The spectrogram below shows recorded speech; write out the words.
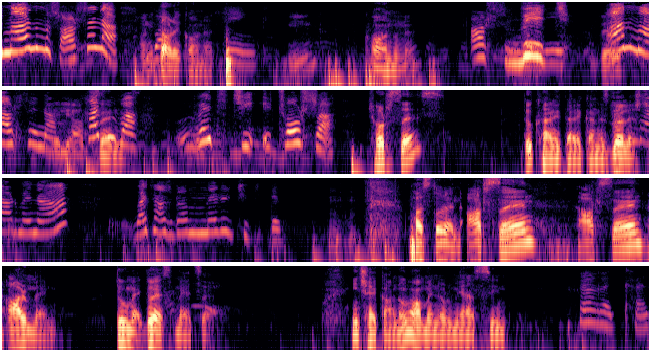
Իմ անունս Արսենա։ Քանի տարեկան ես։ 5։ 5։ Քո անունը։ Արսեն։ 6։ Վեց։ Անունը Արսենա։ Էլի Արսեն ես։ 6 չի 4-ը։ 4 ես։ Դու քանի տարեկան ես, դու էլ ես։ Արմենա, բայց ազգանունները չգիտեմ։ Փաստորեն Արսեն, Արսեն, Արմեն։ Դու դու ես մեծը։ Ինչ եք անում ամեն օր միասին։ Խաղեկան։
